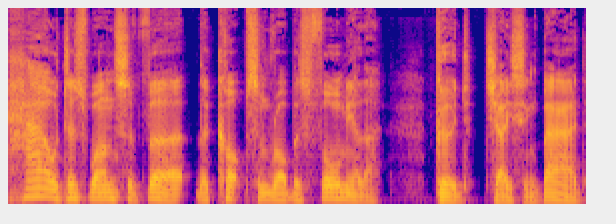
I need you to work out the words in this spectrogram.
how does one subvert the cops and robbers formula? Good chasing bad,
